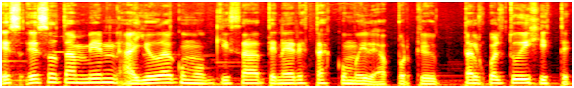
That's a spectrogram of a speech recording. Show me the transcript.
es- eso también ayuda como quizá a tener estas como ideas, porque tal cual tú dijiste,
